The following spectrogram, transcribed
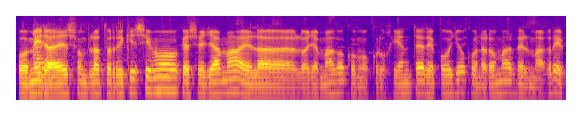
Pues mira, es un plato riquísimo que se llama, lo ha llamado como crujiente de pollo con aromas del Magreb.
